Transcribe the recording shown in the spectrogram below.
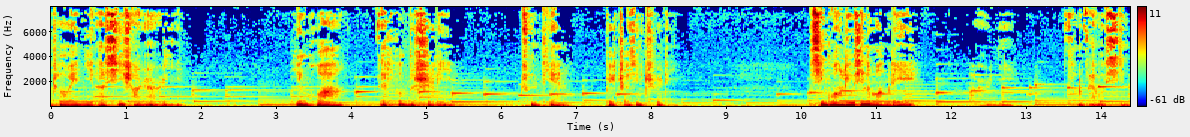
成为你的心上人而已。樱花在风的势力，春天被折进纸里，星光溜进了梦里，而你藏在我心里。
